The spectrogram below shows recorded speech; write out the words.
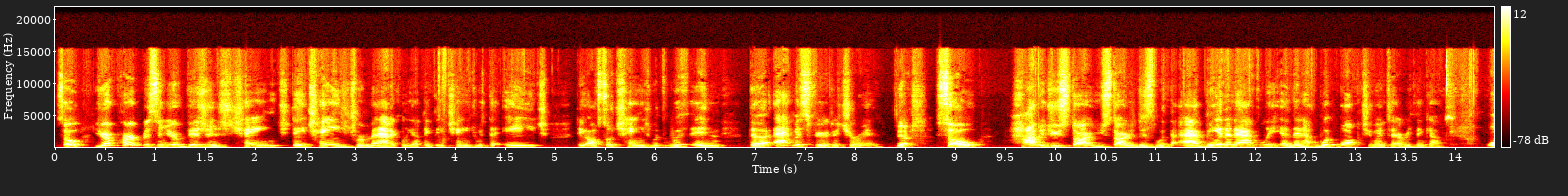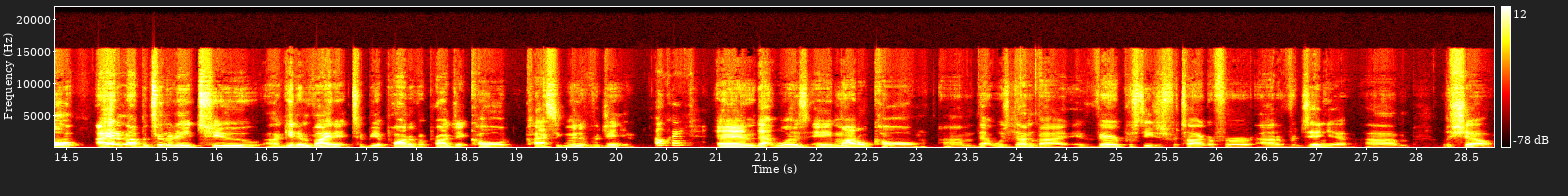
So your purpose and your visions change. They change dramatically. I think they change with the age. They also change with within the atmosphere that you're in. Yes. So how did you start? You started this with the being an athlete, and then what walked you into everything else? Well, I had an opportunity to uh, get invited to be a part of a project called Classic Men of Virginia. Okay. And that was a model call um, that was done by a very prestigious photographer out of Virginia, um, Lachelle.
